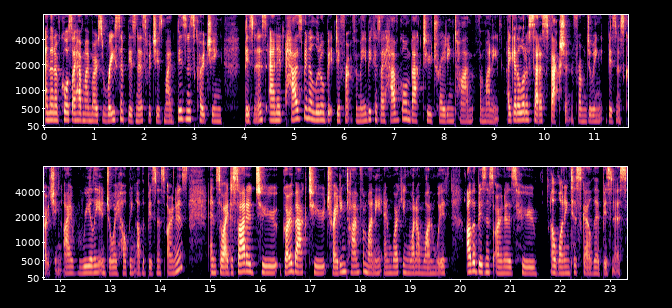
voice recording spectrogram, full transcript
And then, of course, I have my most recent business, which is my business coaching business. And it has been a little bit different for me because I have gone back to trading time for money. I get a lot of satisfaction from doing business coaching. I really enjoy helping other business owners. And so I decided to go back to trading time for money and working one on one with other business owners who are wanting to scale their business.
